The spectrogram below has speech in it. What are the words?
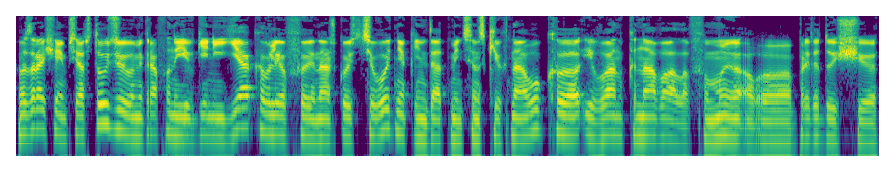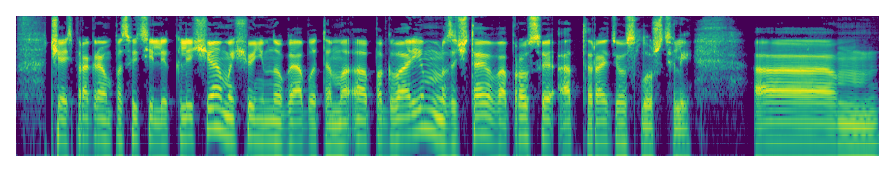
Возвращаемся в студию. У микрофона Евгений Яковлев и наш гость сегодня, кандидат медицинских наук Иван Коновалов. Мы э, предыдущую часть программы посвятили клещам. Еще немного об этом э, поговорим. Зачитаю вопросы от радиослушателей. Такой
